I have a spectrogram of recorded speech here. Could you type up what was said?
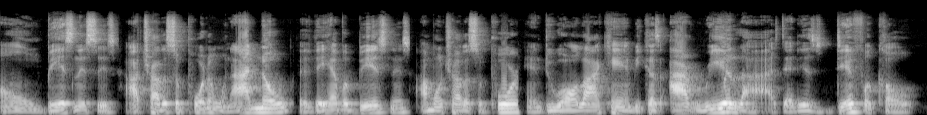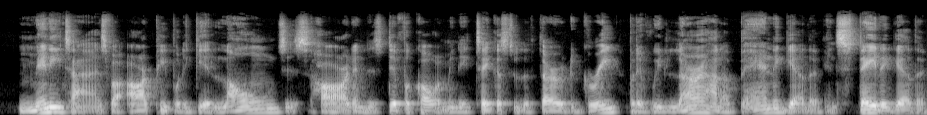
owned businesses. I try to support them when I know that they have a business. I'm going to try to support and do all I can because I realize that it's difficult many times for our people to get loans is hard and it's difficult. I mean, they take us to the third degree. But if we learn how to band together and stay together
